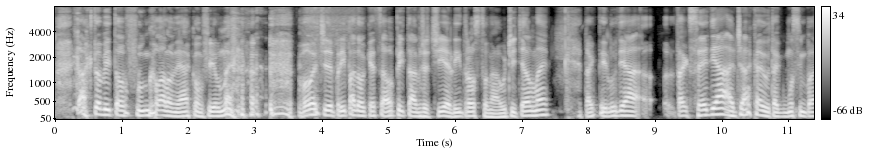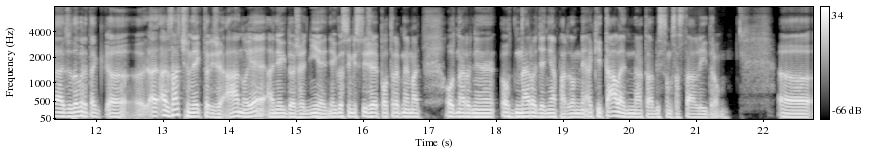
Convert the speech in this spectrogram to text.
takto by to fungovalo v nejakom filme. Vo väčšine prípadov, keď sa opýtam, že či je lídrovstvo naučiteľné, tak tí ľudia tak sedia a čakajú, tak musím povedať, že dobre, tak uh, a, a začnú niektorí, že áno je a niekto, že nie. Niekto si myslí, že je potrebné mať od narodenia, od narodenia pardon, nejaký talent na to, aby som sa stal lídrom. Uh,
